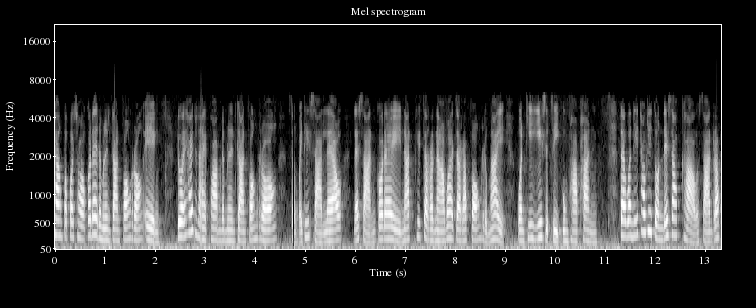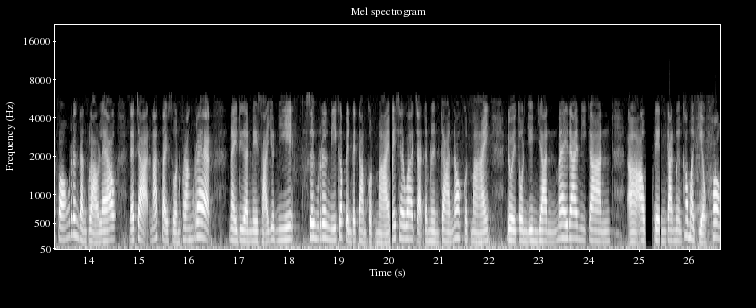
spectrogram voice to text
ทางปปชก็ได้ดำเนินการฟ้องร้องเอง โดยให้ทนายความดำเนินการฟ้องร้องส่งไปที่ศาลแล้ว และศาลก็ได้นัดพิจารณาว่าจะรับฟ้องหรือไม่ วันที่ 24 กุมภาพันธ์ แต่วันนี้เท่าที่ตนได้ทราบข่าวศาลรับฟ้องเรื่องดังกล่าวแล้ว และจะนัดไต่สวนครั้งแรก ในเดือนเมษายนนี้ ซึ่งเรื่องนี้ก็เป็นไปตามกฎหมาย ไม่ใช่ว่าจะดำเนินการนอกกฎหมาย โดยตนยืนยันไม่ได้มีการเอาประเด็นการเมืองเข้ามาเกี่ยวข้อง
